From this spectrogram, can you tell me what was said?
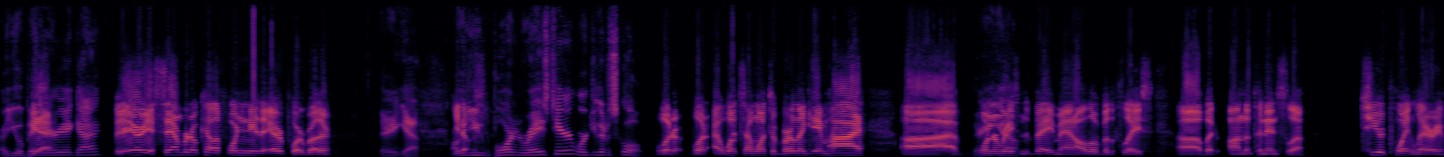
Are you a Bay yeah. Area guy? Bay Area, San Bruno, California, near the airport, brother. There you go. Are you, know, you born and raised here? Where'd you go to school? What? What? I went. To, I went to Burlingame High. Uh, born and go. raised in the Bay, man, all over the place. Uh, but on the peninsula. To your point, Larry.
